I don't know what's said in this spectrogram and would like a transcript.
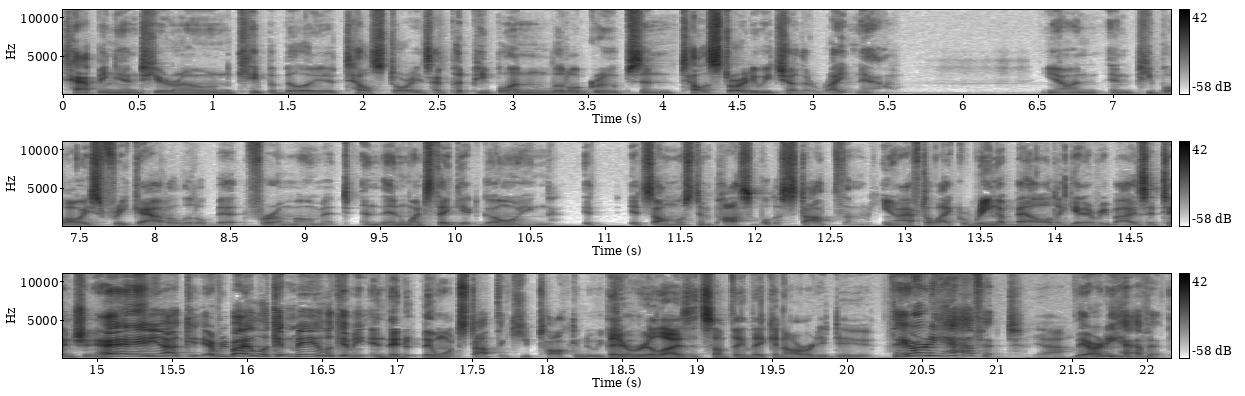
tapping into your own capability to tell stories. I put people in little groups and tell a story to each other right now. You know, and, and people always freak out a little bit for a moment. And then once they get going, it, it's almost impossible to stop them. You know, I have to like ring a bell to get everybody's attention. Hey, everybody, look at me, look at me. And they, they won't stop They keep talking to each they other. They realize it's something they can already do. They already have it. Yeah. They already have it.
